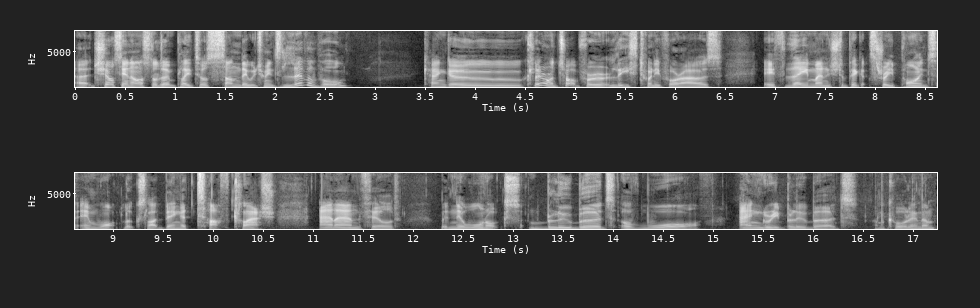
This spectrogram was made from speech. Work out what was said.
Uh, Chelsea and Arsenal don't play till Sunday, which means Liverpool, can go clear on top for at least 24 hours if they manage to pick up three points in what looks like being a tough clash at Anfield with Neil Warnock's Bluebirds of War. Angry Bluebirds, I'm calling them.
